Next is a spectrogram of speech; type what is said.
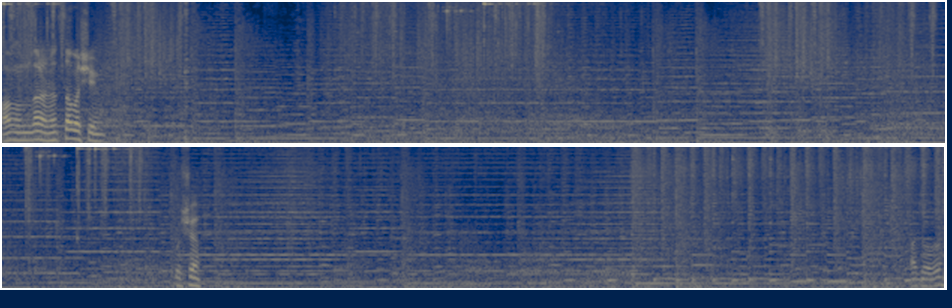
Oğlum bunlara nasıl savaşayım? şu. Hadi oğlum.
